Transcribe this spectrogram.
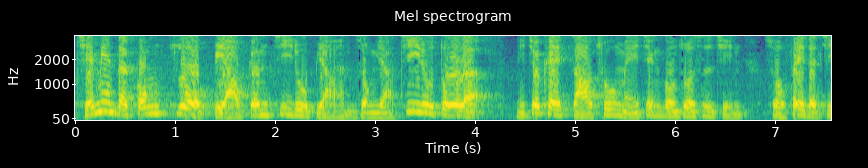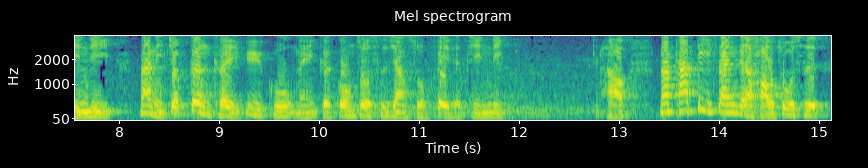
前面的工作表跟记录表很重要，记录多了，你就可以找出每一件工作事情所费的精力，那你就更可以预估每一个工作事项所费的精力。好，那它第三个好处是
